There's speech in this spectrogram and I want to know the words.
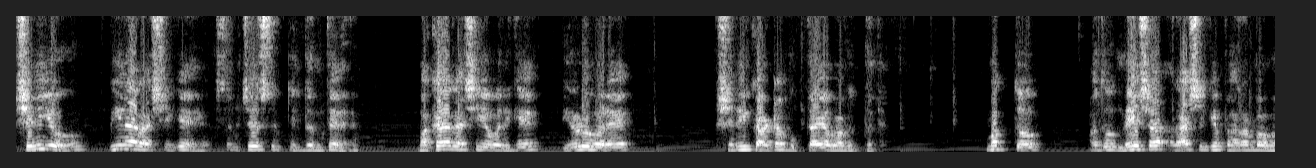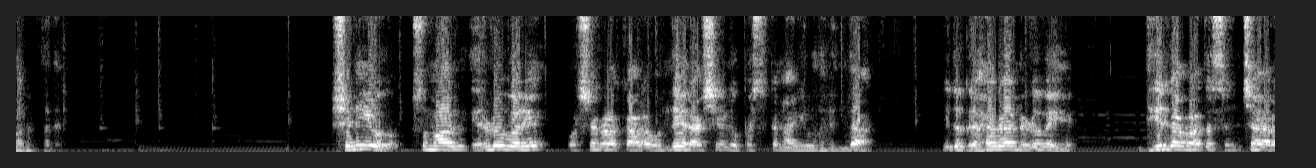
ಶನಿಯು ಮೀನ ರಾಶಿಗೆ ಸಂಚರಿಸುತ್ತಿದ್ದಂತೆ ಮಕರ ರಾಶಿಯವರಿಗೆ ಏಳೂವರೆ ಶನಿ ಕಾಟ ಮುಕ್ತಾಯವಾಗುತ್ತದೆ. ಮತ್ತು ಅದು ಮೇಷ ರಾಶಿಗೆ ಪ್ರಾರಂಭವಾಗುತ್ತದೆ. ಶನಿಯು ಸುಮಾರು ಎರಡೂವರೆ ವರ್ಷಗಳ ಕಾಲ ಒಂದೇ ರಾಶಿಯಲ್ಲಿ ಉಪಸ್ಥಿತನಾಗಿರುವುದರಿಂದ ಇದು ಗ್ರಹಗಳ ನಡುವೆ ದೀರ್ಘವಾದ ಸಂಚಾರ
